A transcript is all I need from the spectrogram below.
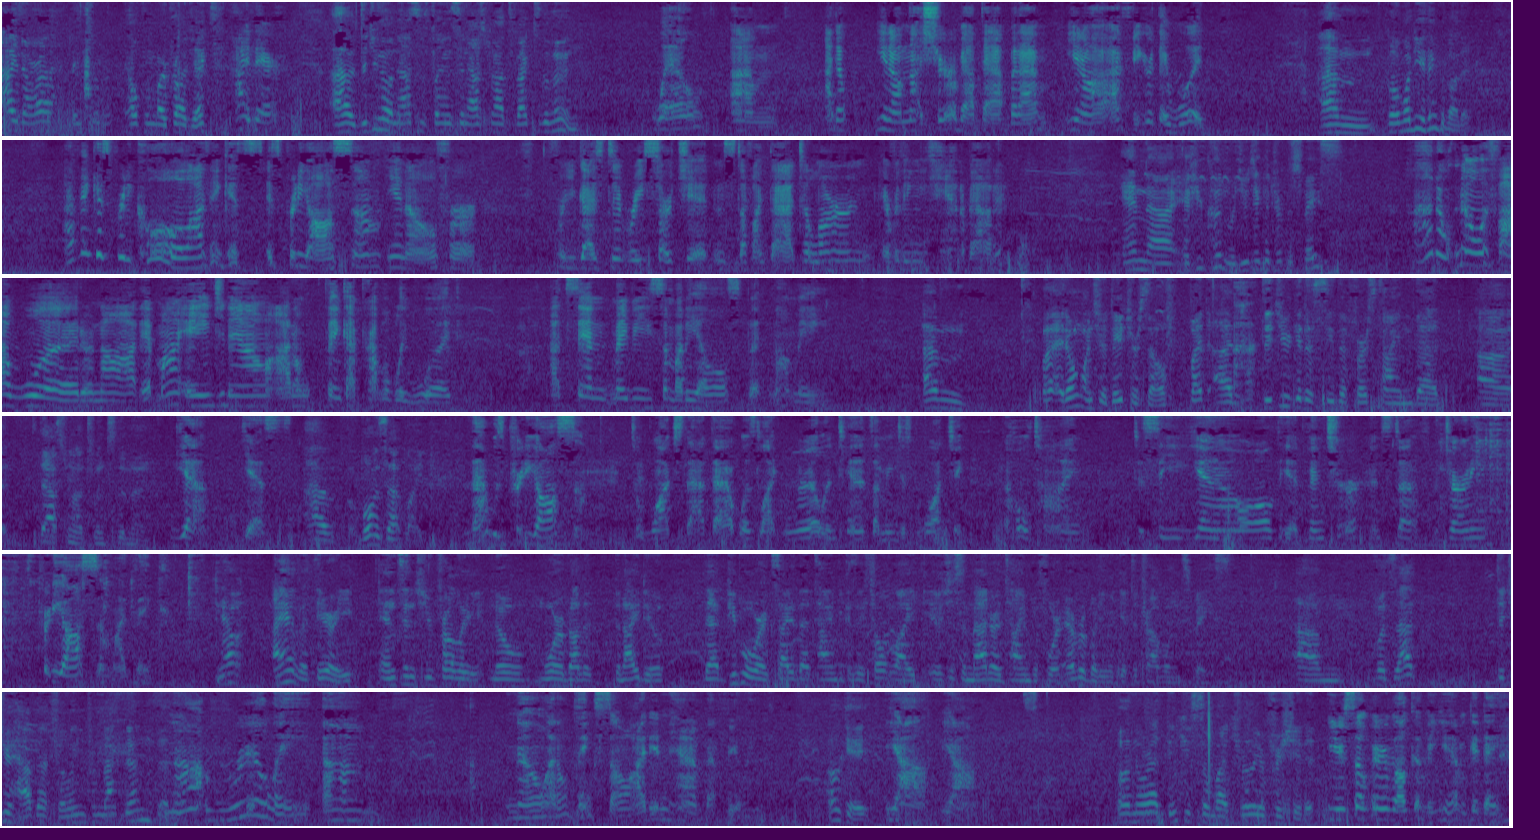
Hi, Nora. Thanks for helping my project. Hi there. Uh, did you know NASA's planning to send astronauts back to the moon? Well, um, I don't, you know, I'm not sure about that, but I'm, you know, I figured they would. Um, but what do you think about it? I think it's pretty cool. I think it's it's pretty awesome, you know, for for you guys to research it and stuff like that, to learn everything you can about it. And uh, if you could, would you take a trip to space? I don't know if I would or not. At my age now, I don't think I probably would. I'd send maybe somebody else, but not me. Um, but I don't want you to date yourself. But uh, Uh-huh. did you get to see the first time that uh, the astronauts went to the moon? Yeah, yes. Uh, what was that like? That was pretty awesome to watch that. That was like real intense. I mean, just watching the whole time to see, you know, all the adventure and stuff, the journey. It's pretty awesome, I think. Now, I have a theory, and since you probably know more about it than I do, that people were excited that time because they felt like it was just a matter of time before everybody would get to travel in space. Um, was that? Did you have that feeling from back then? That- Not really. Um, no, I don't think so. I didn't have that feeling. Okay. Yeah, yeah. Well, Nora, thank you so much. Really appreciate it. You're so very welcome and you have a good day.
